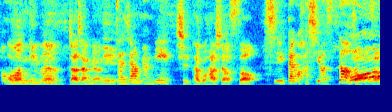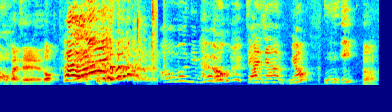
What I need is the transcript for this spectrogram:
어머님은 짜장면이 짜장면이 싫다고 하셨어. 싫다고 하셨어? 정자 보컬 세로 어머님은 짜장면이? 어.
